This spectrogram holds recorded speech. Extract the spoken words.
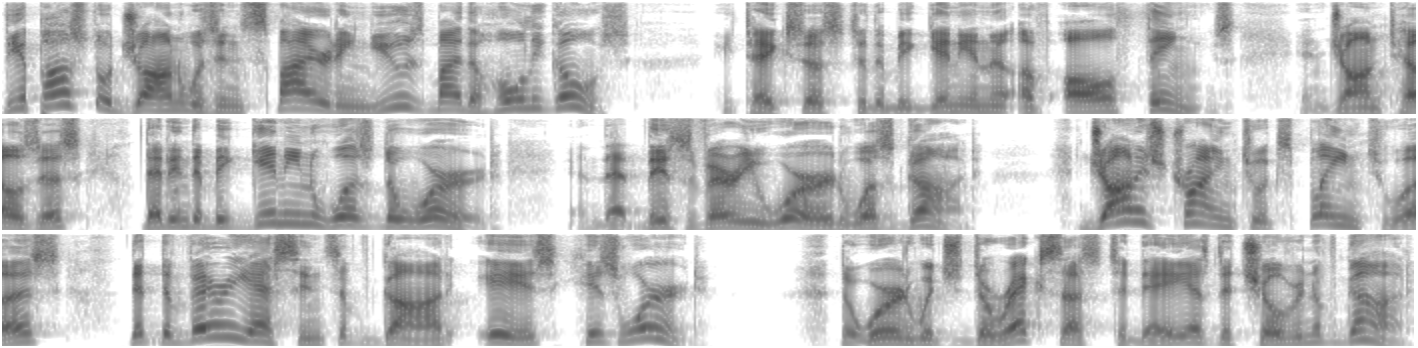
The Apostle John was inspired and used by the Holy Ghost he takes us to the beginning of all things. And John tells us that in the beginning was the Word, and that this very Word was God. John is trying to explain to us that the very essence of God is His Word, the Word which directs us today as the children of God,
